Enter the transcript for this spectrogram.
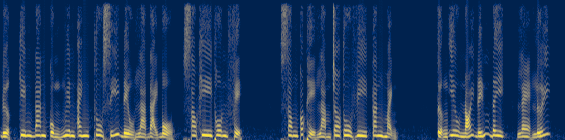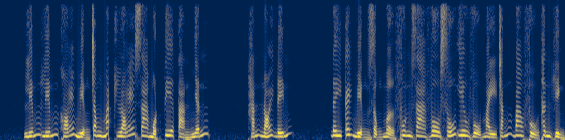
được. Kim đan cùng Nguyên Anh tu sĩ đều là đại bổ, sau khi thôn phệ. Xong có thể làm cho tu vi tăng mạnh. Tượng yêu nói đến đây, lè lưới. Liếm liếm khóe miệng trong mắt lóe ra một tia tàn nhẫn. Hắn nói đến. Đây cái miệng rộng mở phun ra vô số yêu vụ mày trắng bao phủ thân hình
